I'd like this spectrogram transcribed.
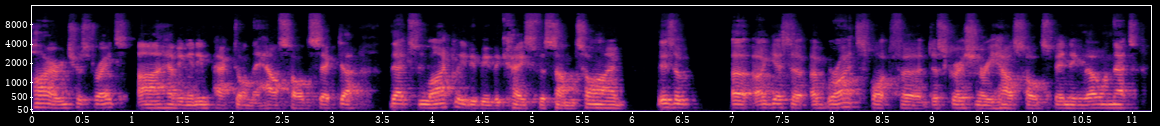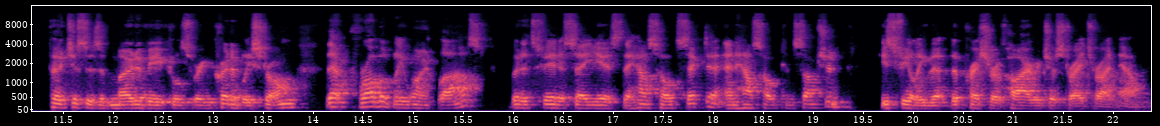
higher interest rates are having an impact on the household sector. That's likely to be the case for some time. There's a, a I guess, a, a bright spot for discretionary household spending though, and that's purchases of motor vehicles were incredibly strong. That probably won't last, but it's fair to say, yes, the household sector and household consumption is feeling the, the pressure of higher interest rates right now.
